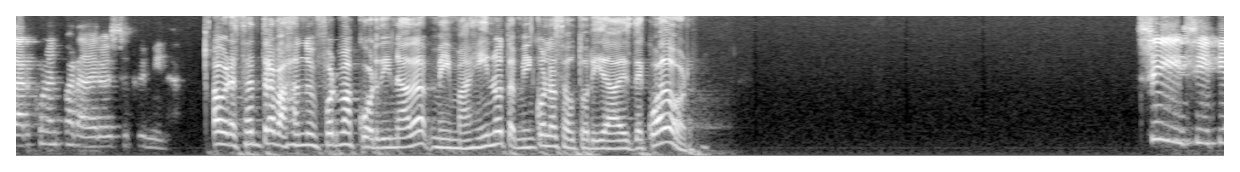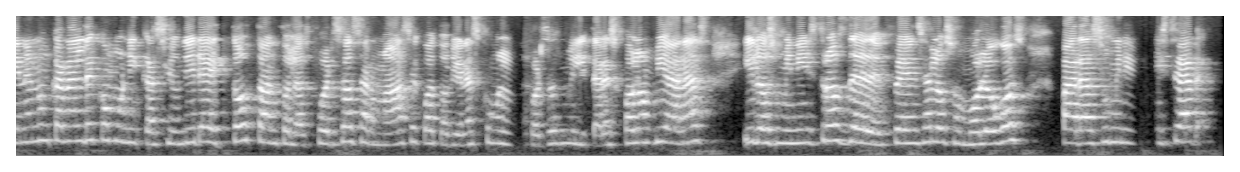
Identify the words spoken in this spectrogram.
dar con el paradero de este criminal. Ahora están trabajando en forma coordinada, me imagino, también con las autoridades de Ecuador. Sí, sí, tienen un canal de comunicación directo, tanto las Fuerzas Armadas ecuatorianas como las Fuerzas Militares colombianas y los ministros de defensa, los homólogos, para suministrar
